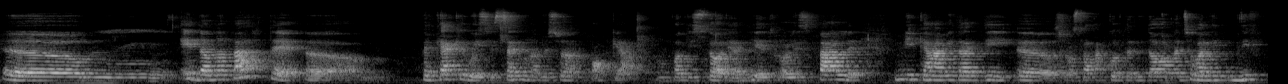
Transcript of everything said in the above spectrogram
ehm, e da una parte eh, perché anche questo, essendo una persona un po' che ha un po' di storia dietro le spalle, mi capita di, eh, sono stata a Corte di Donna, insomma di, di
